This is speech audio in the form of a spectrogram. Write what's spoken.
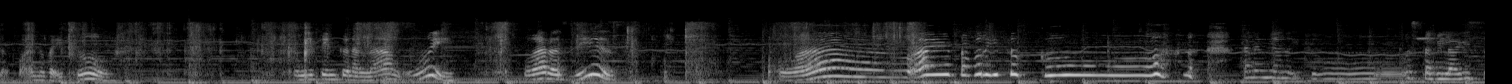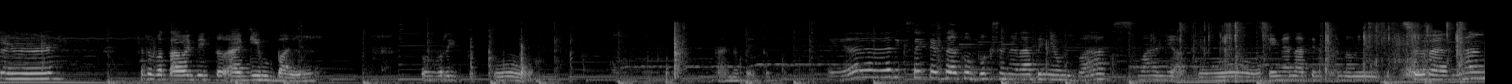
Wala pa, ano ba ito? Umitin ko na lang. Uy! What is this? Wow! Ay, paborito ko! Alam niyo ano ito? Stabilizer. Ano ba tawag dito? Ah, gimbal. Paborito ko. Paano ba ito? Ayan, excited na ako. Buksan na natin yung box. Mahal niyo ako. Tingnan natin kung anong itsura ng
